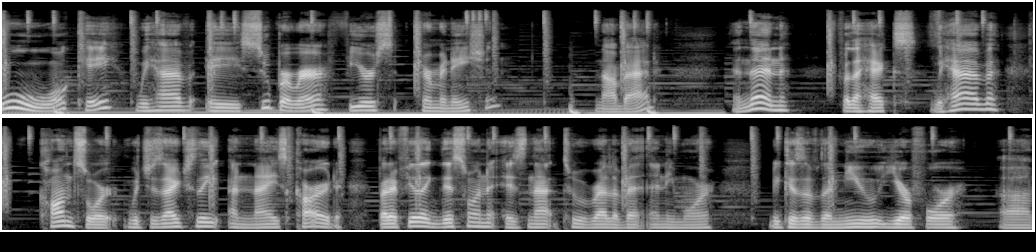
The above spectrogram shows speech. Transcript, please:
Ooh, okay, we have a super rare Fierce Termination, not bad. And then for the Hex, we have Consort, which is actually a nice card, but I feel like this one is not too relevant anymore because of the new Year 4 uh,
